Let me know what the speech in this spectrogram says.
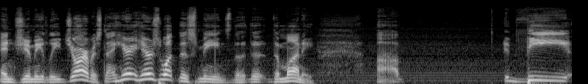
and Jimmy Lee Jarvis. Now, here, here's what this means the, the, the money. Uh, the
